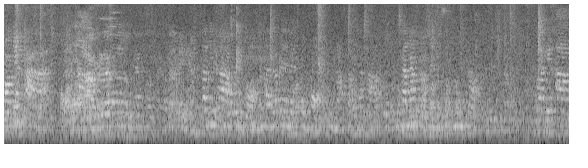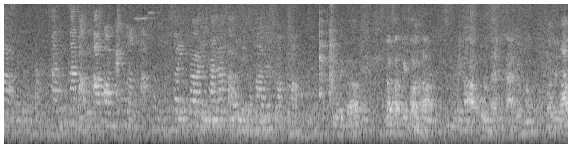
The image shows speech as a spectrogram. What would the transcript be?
พร้อมยังคะพร้อมครับเอาเริ่มสวัสดีค่ะกลุ่มของนะคะก็เป็นเป็นกลุ่มของกลุ่มรักทรัพย์นะคะดิฉันนางสาวชัยนุสมนุ่มค่ะ สวัสดีค่ะฉันนางสาวสุภาพรแท่งเมืองค่ะ สวัสดีค่ะดิฉันนางสาวสิริภาเลยครับค่ะ สวัสดีครับจอมศักดิ์เกษรครับสวัสดีครับผมนายสารยศครับสวัสดีครับ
